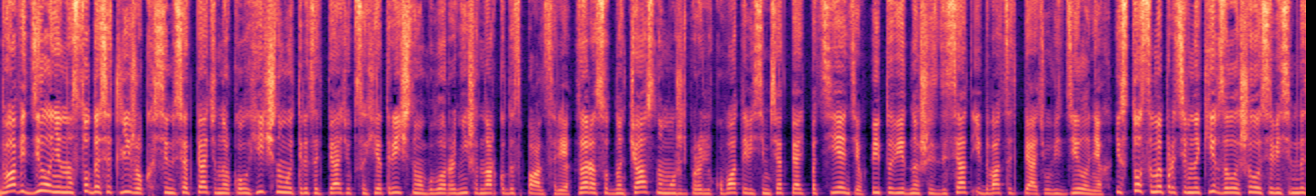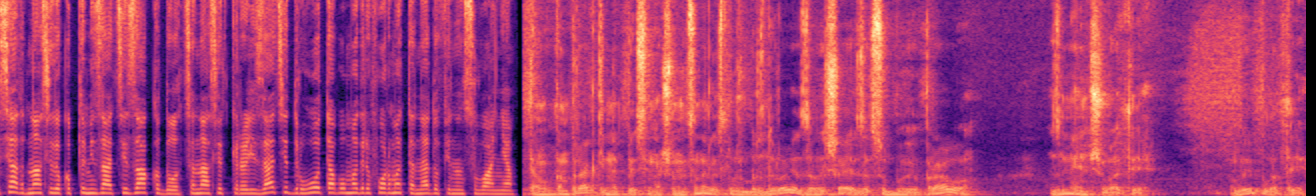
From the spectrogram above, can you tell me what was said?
Два відділення на 110 ліжок, 75 у наркологічному і 35 у психіатричному було раніше наркодиспансері. Зараз одночасно можуть пролікувати 85 пацієнтів, відповідно 60 і 25 у відділеннях. Із 107 працівників залишилося 80 внаслідок оптимізації закладу. Це наслідки реалізації другого етапу медреформи та недофінансування. Там в контракті написано, що Національна служба здоров'я залишає за собою право зменшувати виплати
